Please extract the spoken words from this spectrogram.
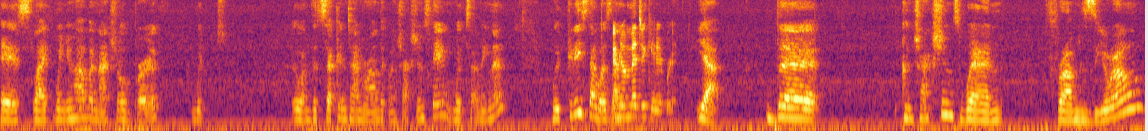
is like when you have a natural birth, the second time around the contractions came with Sabina, with Krista was like and a medicated breath. yeah, the contractions went from zero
